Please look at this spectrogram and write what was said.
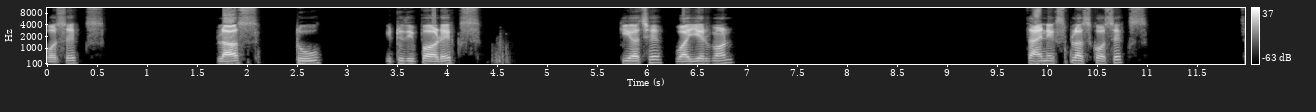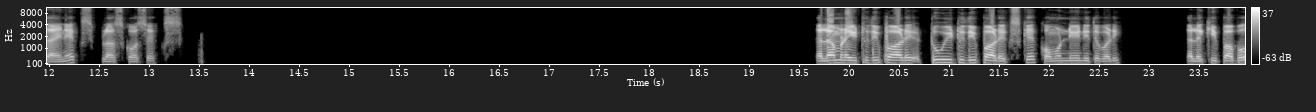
cos x plus two e to the power x কি আছে? ওয়াই এর মান sine x plus cos x sine x plus cos x তাহলে আমরা e to the power two e to the power x কে কমন নিয়ে নিতে পারি। তাহলে কি পাবো?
